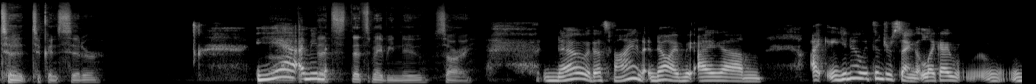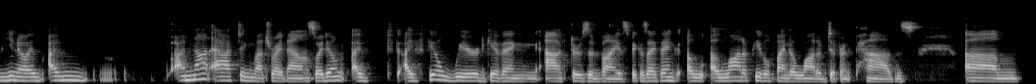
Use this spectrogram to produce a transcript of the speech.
to to consider? Yeah, uh, I mean that's that's maybe new. Sorry. No, that's fine. No, I I um I you know it's interesting. Like I you know I, I'm I'm not acting much right now, so I don't. I I feel weird giving actors advice because I think a, a lot of people find a lot of different paths um,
